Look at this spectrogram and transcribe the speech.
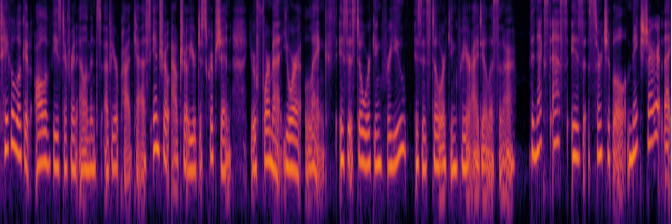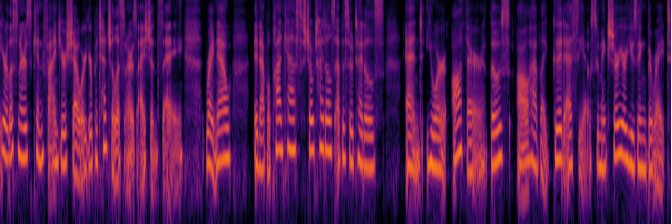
take a look at all of these different elements of your podcast intro, outro, your description, your format, your length. Is it still working for you? Is it still working for your ideal listener? The next S is searchable. Make sure that your listeners can find your show or your potential listeners, I should say. Right now, in Apple Podcasts, show titles, episode titles, and your author, those all have like good SEO. So make sure you're using the right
